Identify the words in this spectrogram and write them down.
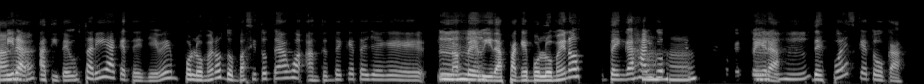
Mira, a ti te gustaría que te lleven por lo menos dos vasitos de agua antes de que te lleguen las bebidas, para que por lo menos tengas algo que espera. Después que toca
